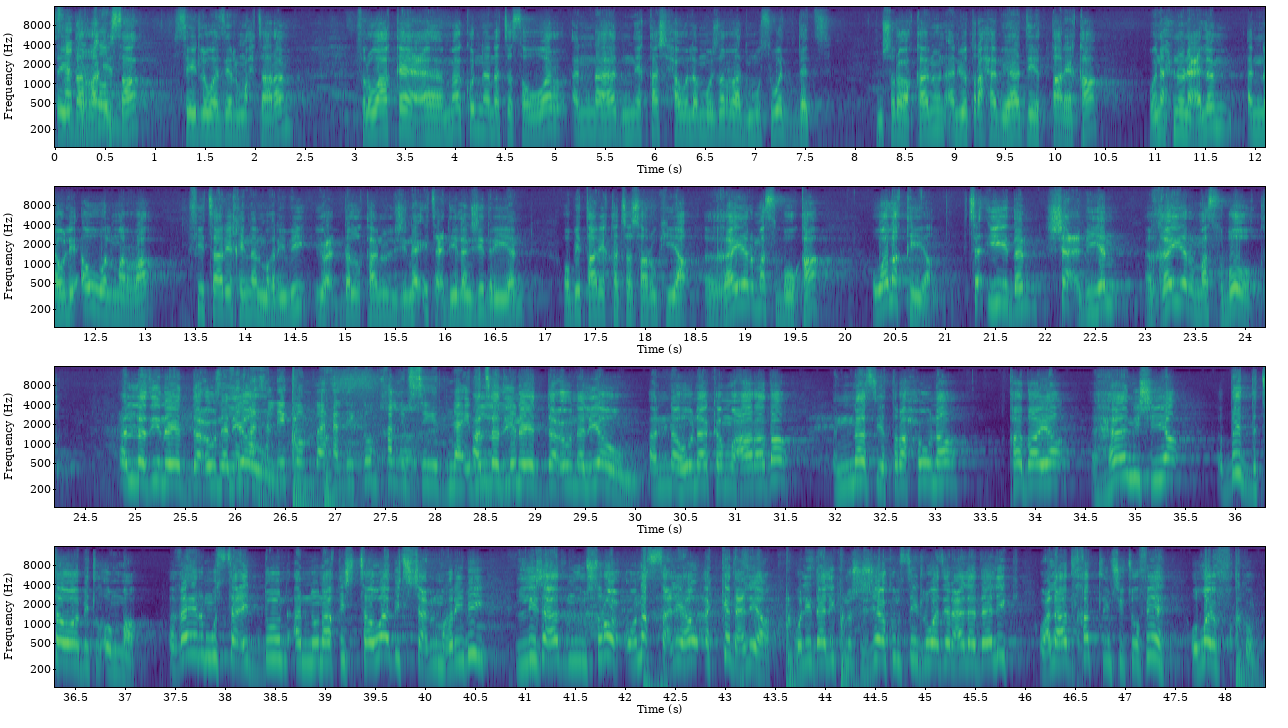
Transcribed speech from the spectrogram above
سيدة الرئيسة سيد الوزير المحترم في الواقع ما كنا نتصور أن هذا النقاش حول مجرد مسودة مشروع قانون أن يطرح بهذه الطريقة ونحن نعلم أنه لأول مرة في تاريخنا المغربي يعدل القانون الجنائي تعديلا جذريا وبطريقة تشاركية غير مسبوقة ولقي تأييدا شعبيا غير مسبوق. الذين يدعون اليوم. الله يخليكم الله يخليكم خلي السيد النائب الذين يدعون اليوم أن هناك معارضة الناس يطرحون قضايا هامشية ضد ثوابت الأمة. غير مستعدون أن نناقش ثوابت الشعب المغربي اللي جاء هذا المشروع ونص عليها وأكد عليها. ولذلك نشجعكم السيد الوزير على ذلك. وعلى هذا الخط اللي مشيتوا فيه والله يوفقكم.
